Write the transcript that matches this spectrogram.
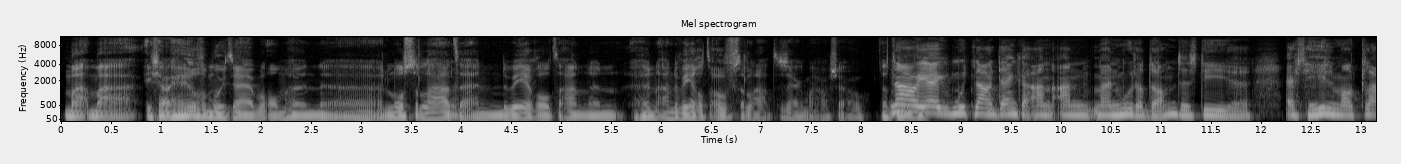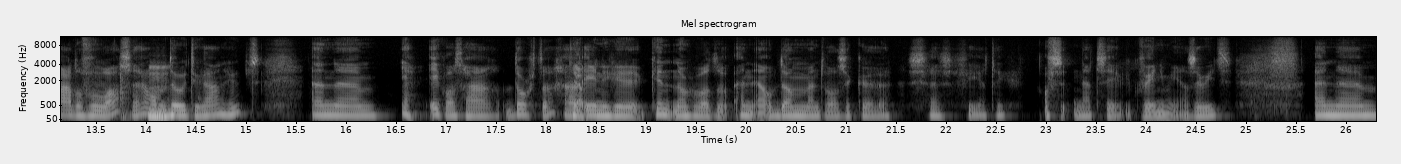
Maar, maar ik zou heel veel moeite hebben om hun eh, los te laten en de wereld aan hun, hun aan de wereld over te laten, zeg maar, of zo. Dat Nou ja, ik moet nou denken aan, aan mijn moeder dan. Dus die eh, echt helemaal klaar ervoor was hè, om Mhm. dood te gaan, Huubs. En ehm, ja, ik was haar dochter, haar Ja. enige kind nog. Wat, en op dat moment was ik eh 46. Of net zeven, ik weet niet meer, zoiets. En ehm,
